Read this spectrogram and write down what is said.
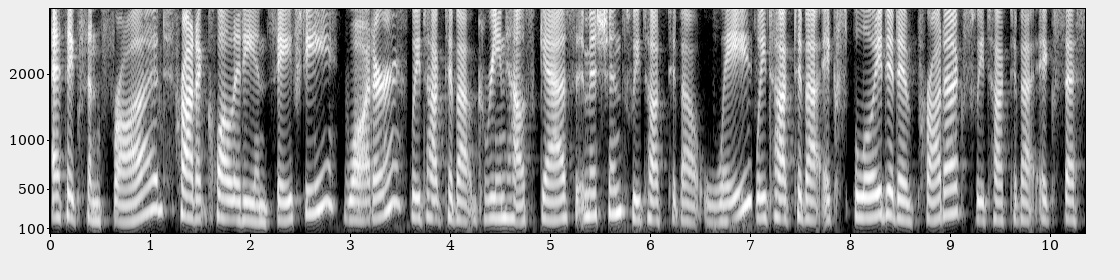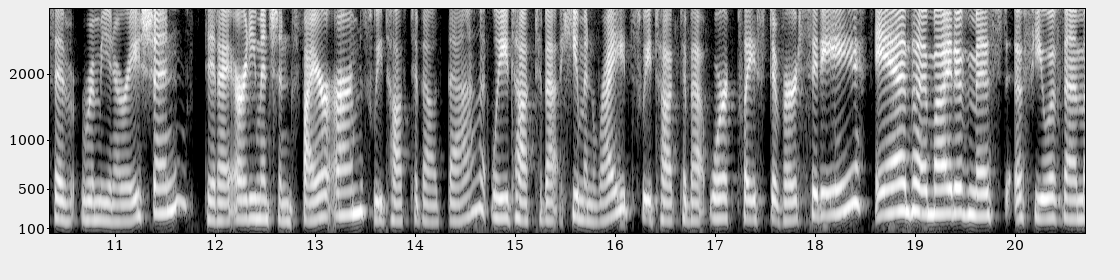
ethics and fraud, product quality and safety, water. We talked about greenhouse gas emissions. We talked about waste. We talked about exploitative products. We talked about excessive remuneration. Did I already mention firearms? We talked about that. We talked about human rights. We talked about workplace diversity. And I might have missed a few of them,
